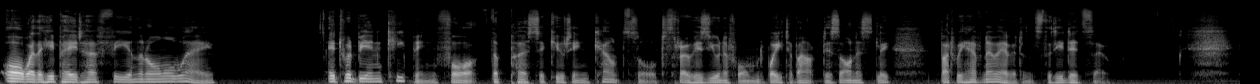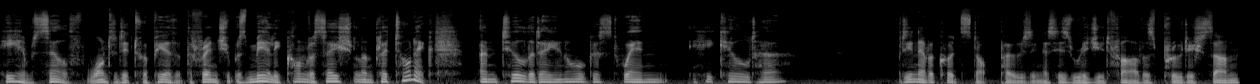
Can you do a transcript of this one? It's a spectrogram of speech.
or whether he paid her fee in the normal way. It would be in keeping for the persecuting counsel to throw his uniformed weight about dishonestly, but we have no evidence that he did so. He himself wanted it to appear that the friendship was merely conversational and platonic, until the day in August when he killed her. But he never could stop posing as his rigid father's prudish son,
